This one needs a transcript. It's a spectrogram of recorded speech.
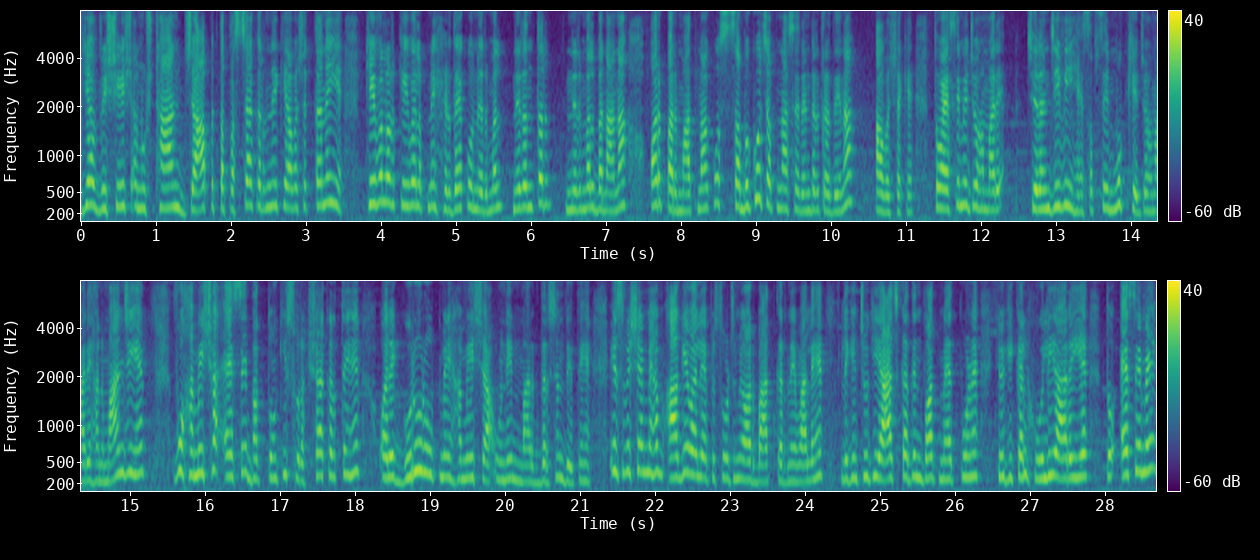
या विशेष अनुष्ठान, जाप, तपस्या करने की आवश्यकता नहीं है। केवल और केवल अपने हृदय को निर्मल, निरंतर निर्मल बनाना और परमात्मा को सब कुछ अपना सरेंडर कर देना आवश्यक है। तो ऐसे में जो हमारे चिरंजीवी हैं, सबसे मुख्य जो हमारे हनुमान जी हैं, वो हमेशा ऐसे भक्तों की सुरक्षा करते हैं और एक गुरु रूप में हमेशा उन्हें मार्गदर्शन देते हैं। इस विषय में हम आगे वाले एपिसोड्स में और बात करने वाले हैं, लेकिन चूँकि आज का दिन बहुत महत्वपूर्ण है, क्योंकि कल होली आ रही है तो ऐसे में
